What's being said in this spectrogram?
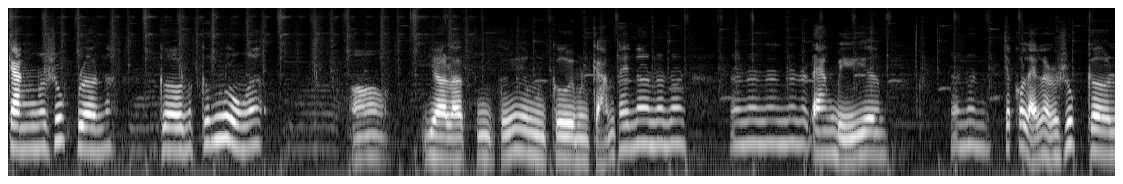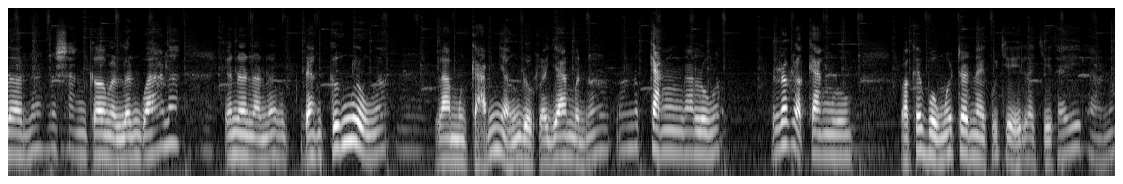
căng nó rút lên á. Cơ nó cứng luôn á. Ờ giờ là cứ như mình cười mình cảm thấy nó nó nó nó nó, nó, nó đang bị ờ, nó, nó chắc có lẽ là nó rút cơ lên đó nó săn cơ mà lên quá đó. Cho nên là nó đang cứng luôn á. Là mình cảm nhận được là da mình nó nó, nó căng ra luôn á. Nó rất là căng luôn. Và cái vùng ở trên này của chị là chị thấy là nó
